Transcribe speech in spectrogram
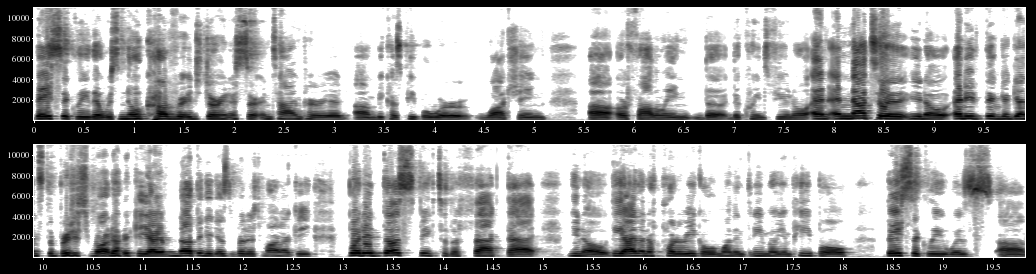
basically there was no coverage during a certain time period um, because people were watching uh, or following the the Queen's funeral. And and not to you know anything against the British monarchy. I have nothing against the British monarchy, but it does speak to the fact that you know the island of Puerto Rico, with more than three million people. Basically, was uh,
